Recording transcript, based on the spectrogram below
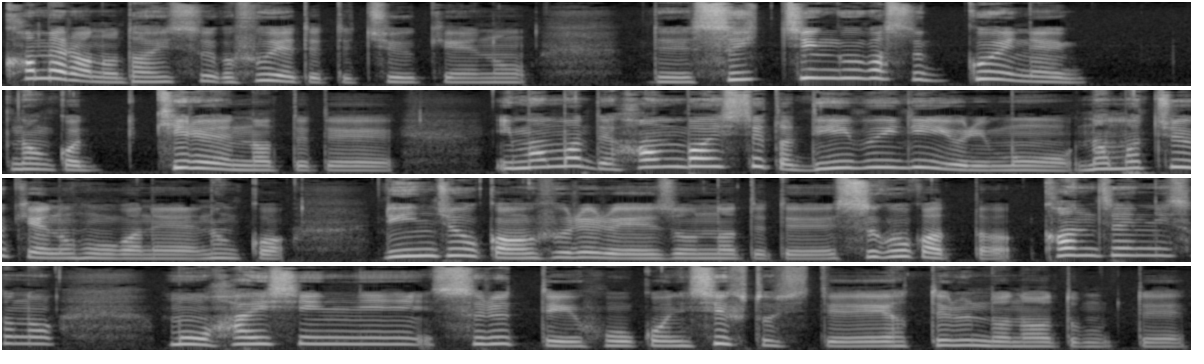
カメラの台数が増えてて中継の。で、スイッチングがすっごいね、なんか綺麗になってて、今まで販売してた DVD よりも生中継の方がね、なんか臨場感溢れる映像になってて、すごかった。完全にその、もう配信にするっていう方向にシフトしてやってるんだなと思って、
